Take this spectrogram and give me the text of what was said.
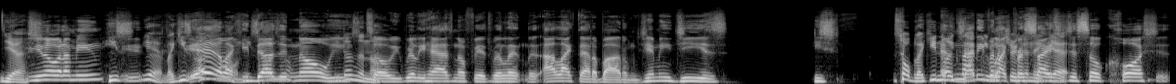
Yes. You know what I mean? He's yeah, like he's yeah, unknown. like he He's doesn't unknown. know. He doesn't know. So he really has no fear. It's relentless. I like that about him. Jimmy G is He's so like you know exactly not even what like precise. It's just so cautious.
